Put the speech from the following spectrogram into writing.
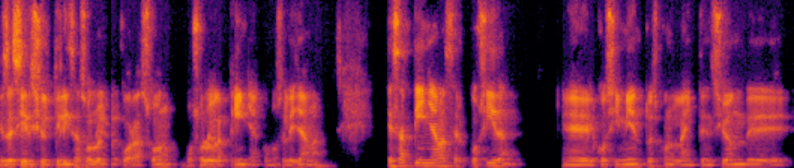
es decir, si utiliza solo el corazón o solo la piña, como se le llama, esa piña va a ser cocida. El cocimiento es con la intención de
